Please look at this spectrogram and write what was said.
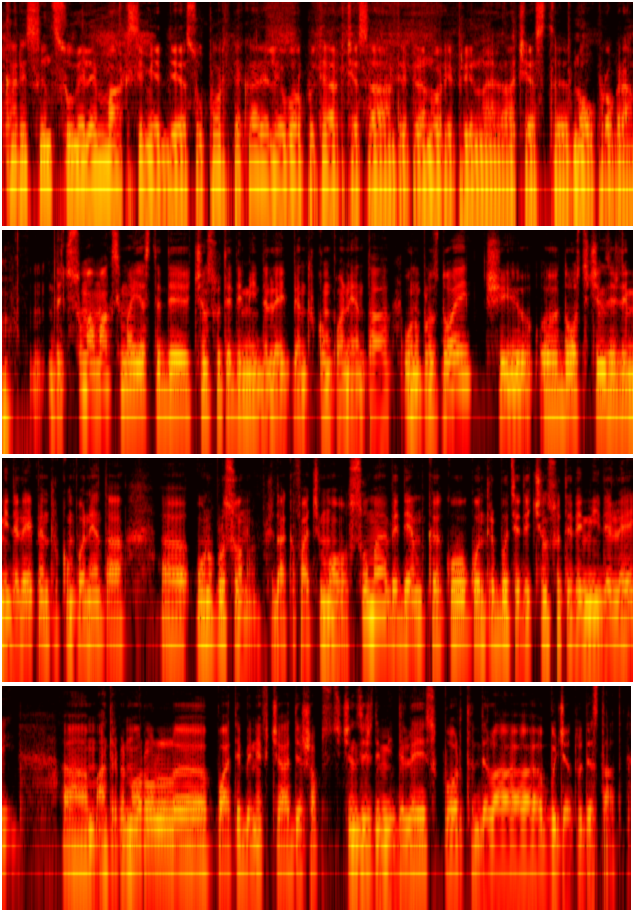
Care sunt sumele maxime de suport pe care le vor putea accesa antreprenorii prin acest nou program? Deci suma maximă este de 500.000 de lei pentru componenta 1 plus 2 și 250.000 uh, de lei pentru componenta 1 uh, plus 1. Și dacă facem o sumă, vedem că cu o contribuție de 500.000 de lei, antreprenorul uh, poate beneficia de 750.000 de lei suport de la bugetul de stat.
